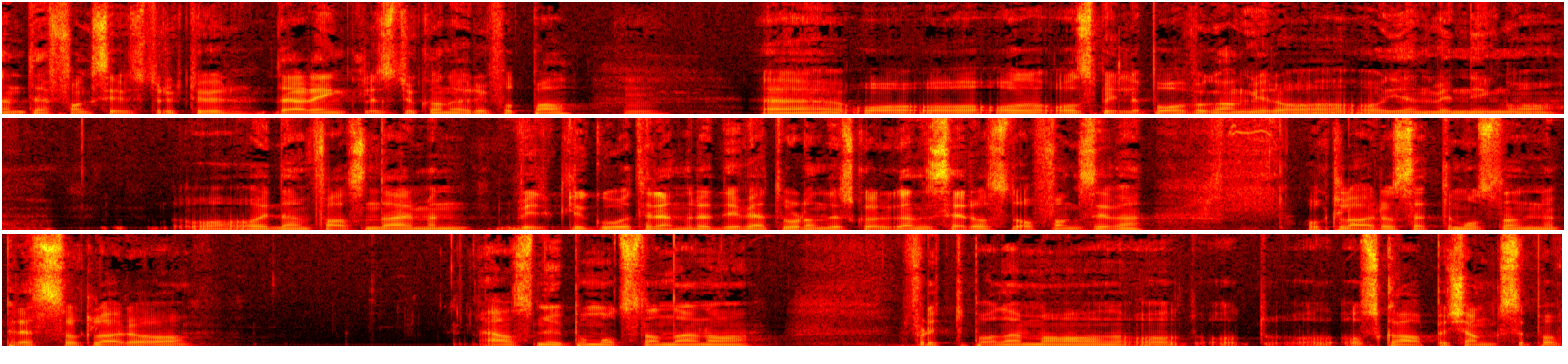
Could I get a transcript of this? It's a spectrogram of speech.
en defensiv struktur. Det er det enkleste du kan gjøre i fotball. Mm. Uh, og, og, og, og, spille på overganger og, gjenvinning og, i den fasen der. Men virkelig gode trenere de vet hvordan de skal organisere også det offensive. Og klare å sette motstanderne press og klare å ja, snu på motstanderen og flytte på dem og, skape sjanser på,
